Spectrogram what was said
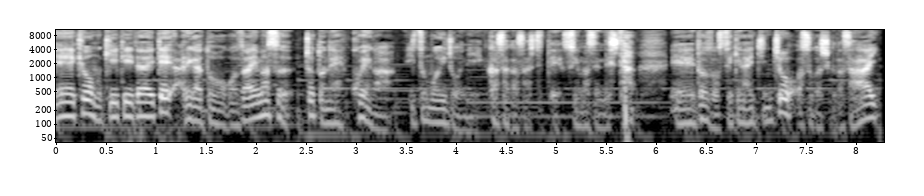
えー、今日も聞いていただいてありがとうございます。ちょっとね、声がいつも以上にガサガサしててすいませんでした。えー、どうぞ素敵な一日をお過ごしください。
